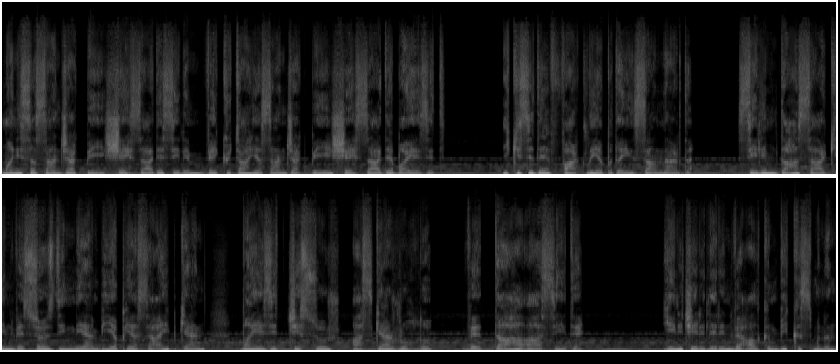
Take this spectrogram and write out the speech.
Manisa Sancak Bey'i Şehzade Selim ve Kütahya Sancak Bey'i Şehzade Bayezid. İkisi de farklı yapıda insanlardı. Selim daha sakin ve söz dinleyen bir yapıya sahipken Bayezid cesur, asker ruhlu ve daha asiydi. Yeniçerilerin ve halkın bir kısmının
